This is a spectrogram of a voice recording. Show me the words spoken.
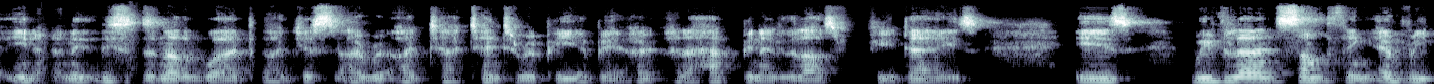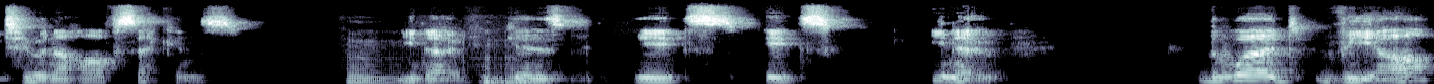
you know, and this is another word that I just I, I, t- I tend to repeat a bit, uh, and I have been over the last few days, is we've learned something every two and a half seconds. Hmm. You know, because it's it's you know, the word VR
